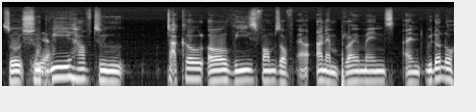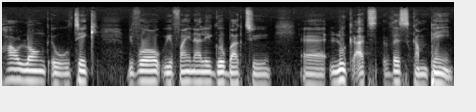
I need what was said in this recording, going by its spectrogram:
So, should Yeah. we have to tackle all these forms of uh, unemployment, and we don't know how long it will take before we finally go back to uh, look at this campaign.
